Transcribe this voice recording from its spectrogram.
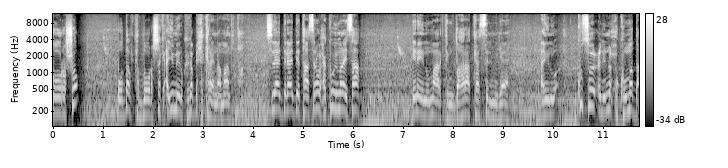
doorasho oo dalka doorasho ayuumaynu kaga bixi karaynaa maanta taa. Sidaa daraaddeed taasina waxay ku imanaysaa inaynu maaragtay mudaharaadkaas salmiga ah aynu ku soo celinno xukuumadda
